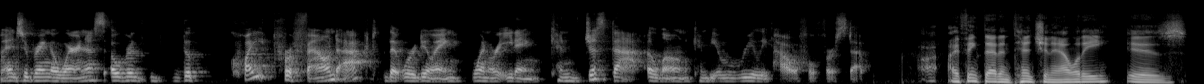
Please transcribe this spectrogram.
and to bring awareness over the quite profound act that we're doing when we're eating can just that alone can be a really powerful first step. I think that intentionality is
